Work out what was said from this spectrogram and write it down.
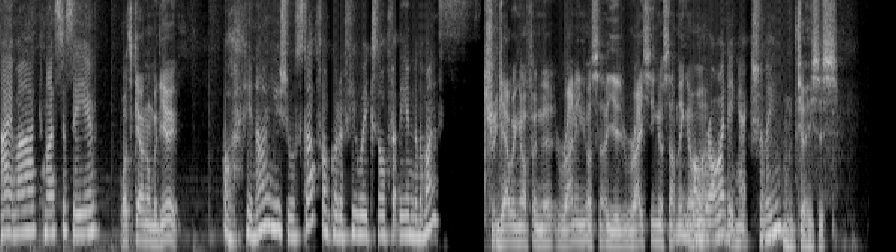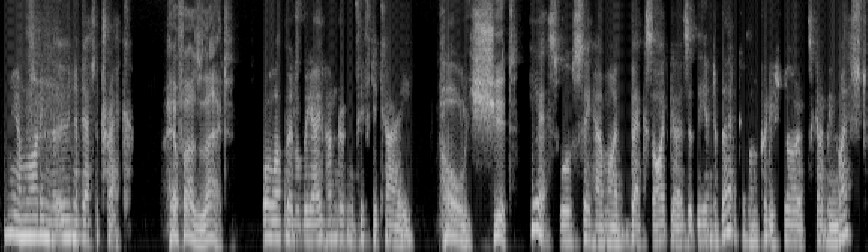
Hi, Mark. Nice to see you. What's going on with you? Oh, you know, usual stuff. I've got a few weeks off at the end of the month. Going off and uh, running or so, are you racing or something? Or I'm what? riding, actually. Oh, Jesus. Yeah, I'm riding the Unadata track. How far is that? Well, up it'll be 850k. Holy shit. Yes, we'll see how my backside goes at the end of that because I'm pretty sure it's going to be mashed.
